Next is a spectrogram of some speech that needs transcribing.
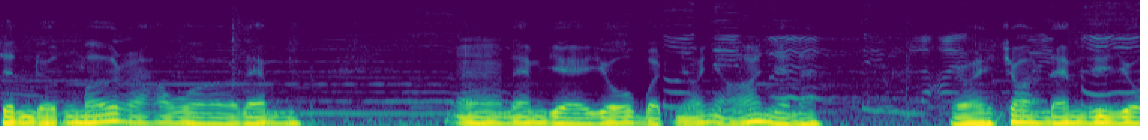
xin được mớ rau ờ, đem à, đem về vô bịch nhỏ nhỏ vậy nè. Rồi cho đem đi vô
